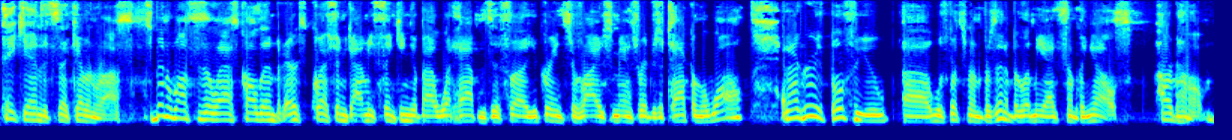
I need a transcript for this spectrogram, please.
Hey, Ken, it's uh, Kevin Ross. It's been a while since I last called in, but Eric's question got me thinking about what happens if uh, Ukraine survives Mance Rayder's attack on the wall. And I agree with both of you uh, with what's been presented, but let me add something else. Hardhome.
